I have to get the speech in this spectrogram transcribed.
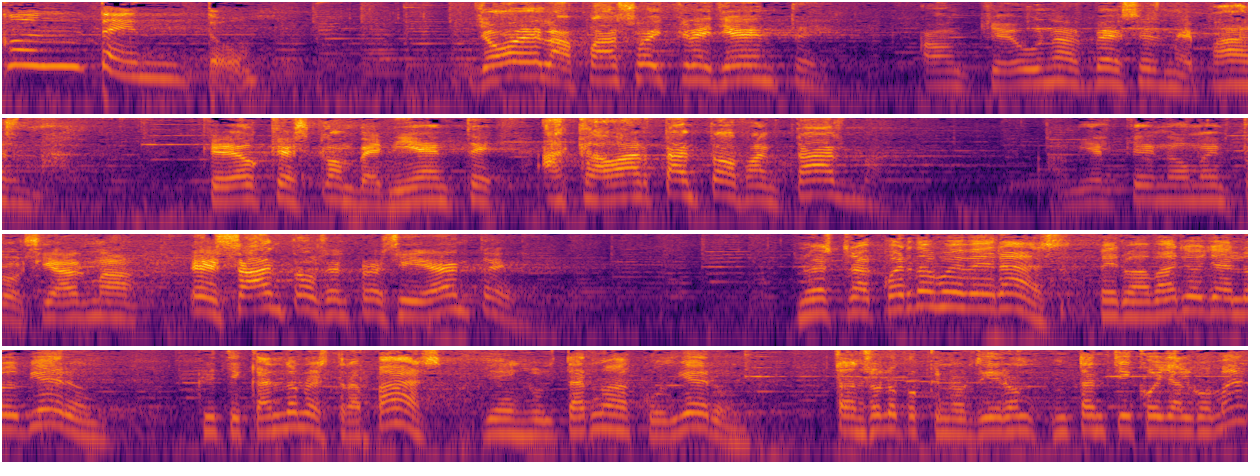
contento. Yo de la paz soy creyente, aunque unas veces me pasma. Creo que es conveniente acabar tanto fantasma. A mí el que no me entusiasma es Santos, el presidente. Nuestro acuerdo fue veraz, pero a varios ya los vieron, criticando nuestra paz y a insultarnos acudieron, tan solo porque nos dieron un tantico y algo más.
